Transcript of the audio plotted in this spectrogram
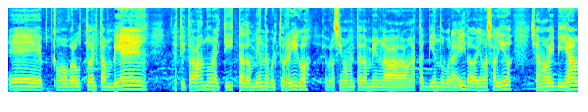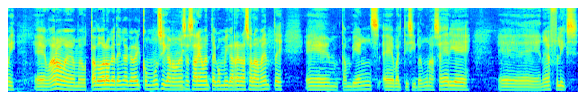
eh, como productor también. Estoy trabajando un artista también de Puerto Rico, que próximamente también la, van a estar viendo por ahí, todavía no ha salido. Se llama Baby Yami. Eh, mano, me, me gusta todo lo que tenga que ver con música, no necesariamente con mi carrera solamente. Eh, también eh, participé en una serie eh, de Netflix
